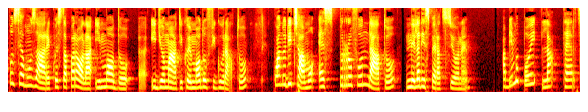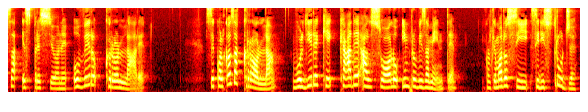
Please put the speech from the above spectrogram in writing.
possiamo usare questa parola in modo eh, idiomatico, in modo figurato, quando diciamo è sprofondato nella disperazione. Abbiamo poi la terza espressione, ovvero crollare. Se qualcosa crolla, vuol dire che cade al suolo improvvisamente, in qualche modo si, si distrugge,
